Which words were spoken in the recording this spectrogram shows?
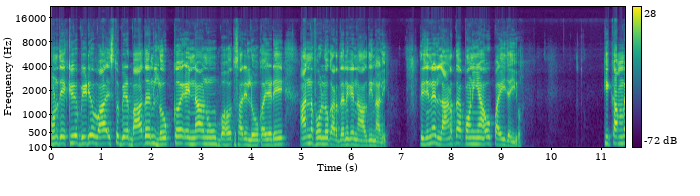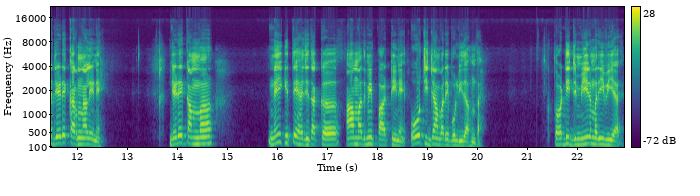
ਹੁਣ ਦੇਖਿਓ, ਵੀਡੀਓ ਬਾਅਦ ਇਸ ਤੋਂ ਬੇ- ਬਾਅਦ ਲੋਕ ਇਹਨਾਂ ਨੂੰ ਬਹੁਤ ਸਾਰੇ ਲੋਕ ਆ ਜਿਹੜੇ ਅਨਫੋਲੋ ਕਰ ਦੇਣਗੇ ਨਾਲ ਦੀ ਨਾਲ ਹੀ। ਤੇ ਜਿਹਨੇ ਲਾਣਤਾ ਪਾਉਣੀਆਂ, ਉਹ ਪਾਈ ਜਾਈਓ। ਕਿ ਕੰਮ ਜਿਹੜੇ ਕਰਨ ਵਾਲੇ ਨੇ। ਜਿਹੜੇ ਕੰਮ ਨਹੀਂ ਕੀਤੇ ਹਜੇ ਤੱਕ ਆਮ ਆਦਮੀ ਪਾਰਟੀ ਨੇ, ਉਹ ਚੀਜ਼ਾਂ ਬਾਰੇ ਬੋਲੀਦਾ ਹੁੰਦਾ ਤੁਹਾਡੀ ਜ਼ਮੀਰ ਮਰੀ ਵੀ ਹੈ।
